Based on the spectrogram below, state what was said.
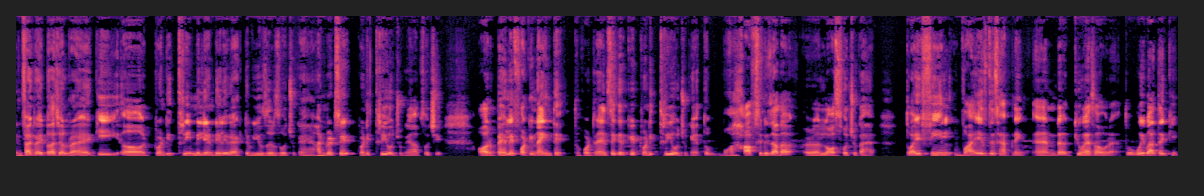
इनफैक्ट अभी पता चल रहा है कि twenty three million daily active users हो चुके हैं। हंड्रेड से ट्वेंटी थ्री हो चुके हैं, आप सोचिए। और पहले फोर्टी नाइन थे तो फोर्टी नाइन से गिर के ट्वेंटी थ्री हो चुके हैं तो हाफ़ से भी ज़्यादा लॉस हो चुका है। तो I feel why is this happening and क्यों ऐसा हो रहा है? तो वही बात है कि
